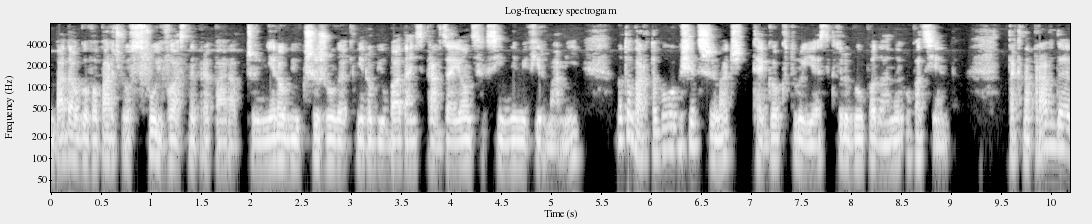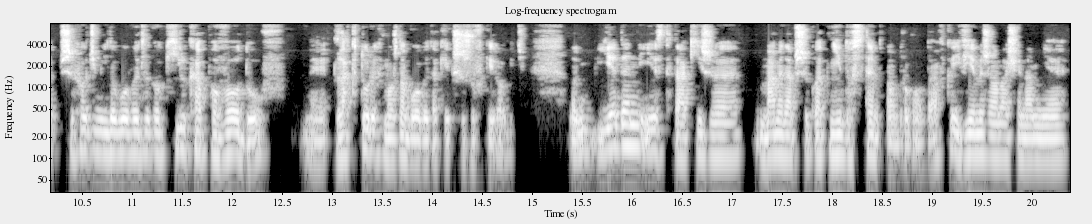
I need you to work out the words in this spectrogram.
badał go w oparciu o swój własny preparat, czyli nie robił krzyżówek, nie robił badań sprawdzających z innymi firmami, no to warto byłoby się trzymać tego, który jest, który był podany u pacjenta. Tak naprawdę przychodzi mi do głowy tylko kilka powodów, dla których można byłoby takie krzyżówki robić. No, jeden jest taki, że mamy na przykład niedostępną drugą dawkę i wiemy, że ona się nam nie,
